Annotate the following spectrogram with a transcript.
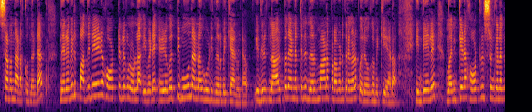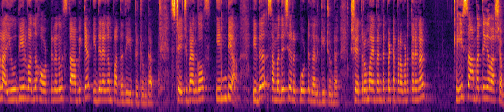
ശ്രമം നടക്കുന്നുണ്ട്. നിലവിൽ പതിനേഴ് ഹോട്ടലുകളുള്ള ഇവിടെ എഴുപത്തി മൂന്നെണ്ണം കൂടി നിർമ്മിക്കാനുണ്ട്. ഇതിൽ നാൽപ്പത് എണ്ണത്തിന്റെ നിർമ്മാണ പ്രവർത്തനങ്ങൾ പുരോഗമിക്കുകയാണ്. ഇന്ത്യയിലെ വൻകിട ഹോട്ടൽ ശൃംഖലകൾ അയോധ്യയിൽ വന്ന ഹോട്ടലുകൾ സ്ഥാപിക്കാൻ ഇതിനകം പദ്ധതിയിട്ടിട്ടുണ്ട് സ്റ്റേറ്റ് ബാങ്ക് ഓഫ് ഇന്ത്യ ഇത് സംബന്ധിച്ച് റിപ്പോർട്ട് നൽകിയിട്ടുണ്ട്. ക്ഷേത്രവുമായി ബന്ധപ്പെട്ട പ്രവർത്തനങ്ങൾ ഈ സാമ്പത്തിക വർഷം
